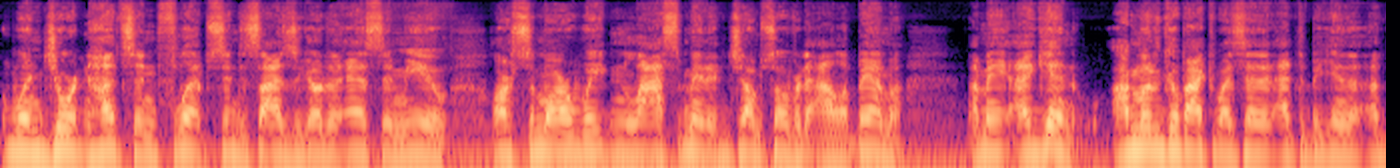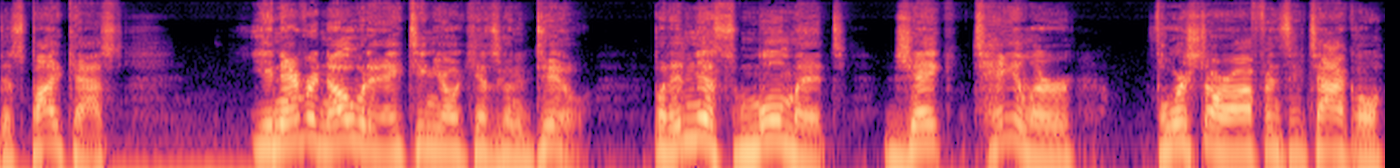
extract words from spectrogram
when Jordan Hudson flips and decides to go to SMU or Samar Wheaton last minute jumps over to Alabama. I mean, again, I'm going to go back to what I said at the beginning of this podcast. You never know what an 18 year old kid's going to do. But in this moment, Jake Taylor four star offensive tackle,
